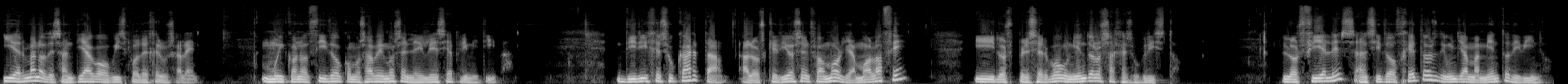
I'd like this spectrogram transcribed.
y hermano de Santiago, obispo de Jerusalén, muy conocido, como sabemos, en la iglesia primitiva. Dirige su carta a los que Dios en su amor llamó a la fe y los preservó uniéndolos a Jesucristo. Los fieles han sido objetos de un llamamiento divino.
